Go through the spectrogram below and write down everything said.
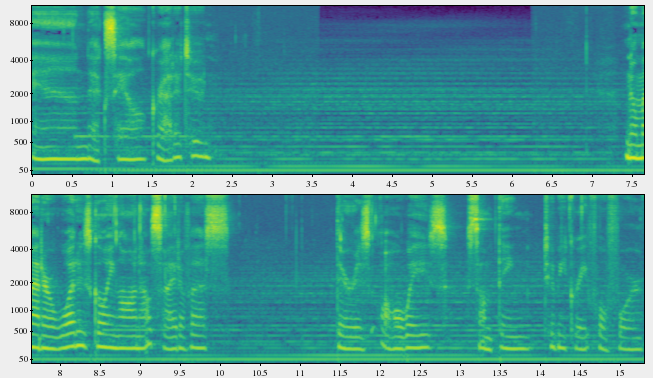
and exhale gratitude. No matter what is going on outside of us, there is always something to be grateful for.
